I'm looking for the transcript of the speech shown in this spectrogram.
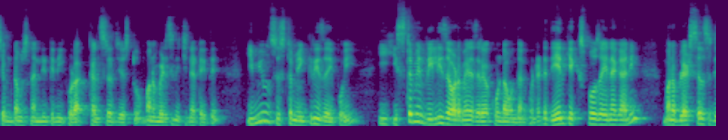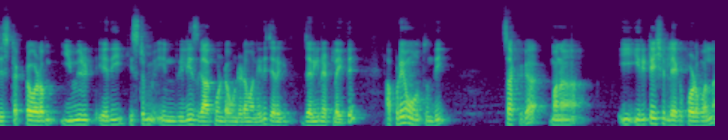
సిమ్టమ్స్ అన్నింటినీ కూడా కన్సిడర్ చేస్తూ మనం మెడిసిన్ ఇచ్చినట్టయితే ఇమ్యూన్ సిస్టమ్ ఇంక్రీజ్ అయిపోయి ఈ హిస్టమిన్ రిలీజ్ అవ్వడమే జరగకుండా ఉందనుకోండి. అంటే దేనికి ఎక్స్పోజ్ అయినా కానీ మన బ్లడ్ సెల్స్ డిస్ట్రక్ట్ అవ్వడం ఇమ్యూనిటీ ఏది హిస్టమిన్ రిలీజ్ కాకుండా ఉండడం అనేది జరిగి జరిగినట్లయితే అప్పుడేమవుతుంది? చక్కగా మన ఈ ఇరిటేషన్ లేకపోవడం వల్ల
